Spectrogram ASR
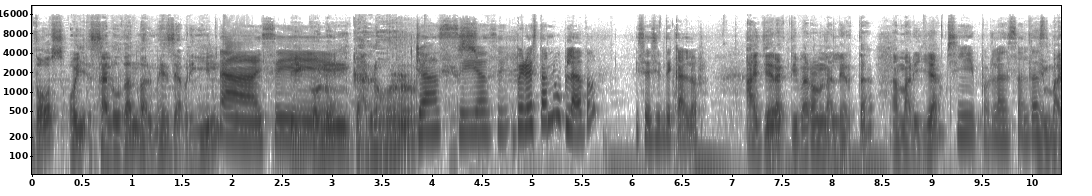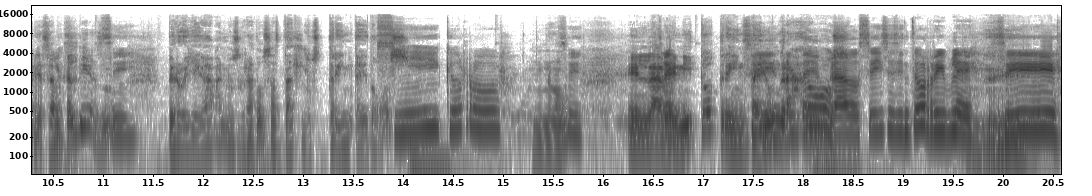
2, hoy saludando al mes de abril. Ay, sí. Y con un calor. Ya sí, ya sí. Pero está nublado y se siente calor. Ayer activaron la alerta amarilla Sí, por las altas. en varias alcaldías, ¿no? Sí. Pero llegaban los grados hasta los 32. Sí, qué horror. ¿No? Sí. En la Tre- Benito, 31 Sí, grados. 31 grados, sí, se siente horrible. Sí.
